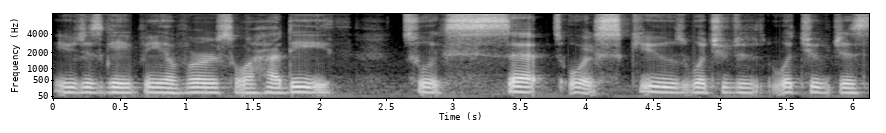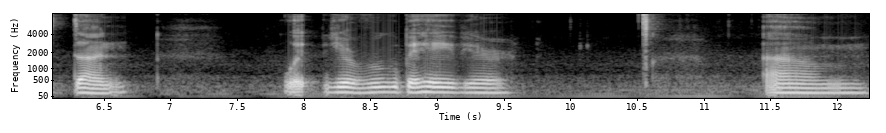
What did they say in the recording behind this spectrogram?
you just gave me a verse or a hadith to accept or excuse what you just what you've just done with your rude behavior um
